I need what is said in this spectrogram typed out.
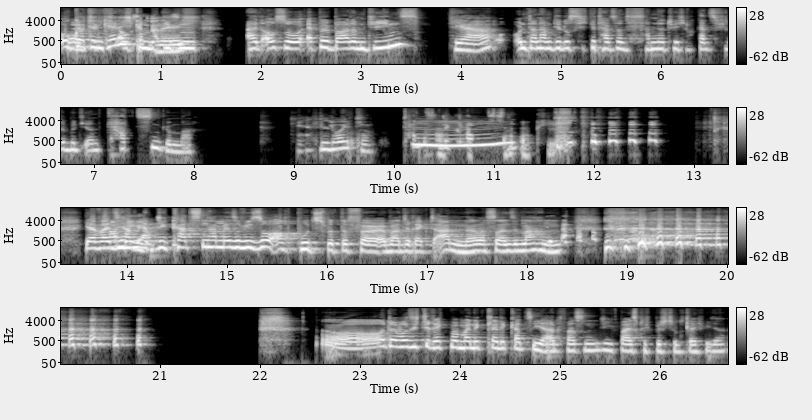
Oh Äh, Gott, den kenne ich so gar mit diesen- nicht. Halt auch so Apple Bottom Jeans. Ja. Und dann haben die lustig getanzt und das haben natürlich auch ganz viele mit ihren Katzen gemacht. Ja, die Leute. Tanzende Mhm. Katzen. Okay. Ja, weil sie haben ja, die Katzen haben ja sowieso auch Boots with the Fur immer direkt an, ne? Was sollen sie machen? oh, da muss ich direkt mal meine kleine Katze hier anfassen. Die beißt mich bestimmt gleich wieder.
